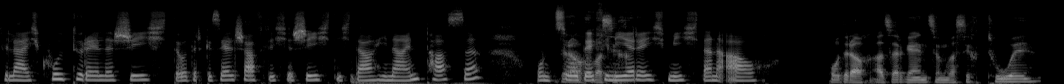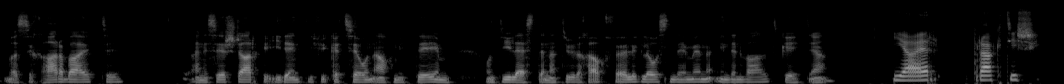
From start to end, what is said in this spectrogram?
vielleicht kulturelle Schicht oder gesellschaftliche Schicht ich da hineinpasse und so auch, definiere ich, ich mich dann auch. Oder auch als Ergänzung, was ich tue, was ich arbeite. Eine sehr starke Identifikation auch mit dem. Und die lässt er natürlich auch völlig los, indem er in den Wald geht, ja. Ja, er praktisch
